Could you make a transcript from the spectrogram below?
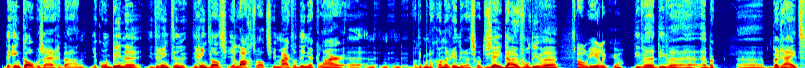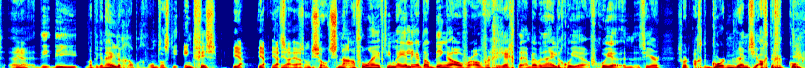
De inkopen zijn gedaan. Je komt binnen. Je drinkt, een- drinkt wat. Je lacht wat. Je maakt wat dingen klaar. En, en, wat ik me nog kan herinneren. Een soort zeeduivel die we, Oh, heerlijk. Ja. die we, die we hebben eh, bereid. Eh, Ja. die, die, wat ik een hele grappige vond was die inktvis. Ja, ja, ja, ja. ja. Zo'n zo snavel heeft hij. Maar je leert ook dingen over, over gerechten. En we hebben een hele goede, of goede, een zeer soort achter Gordon Ramsay-achtige kok.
